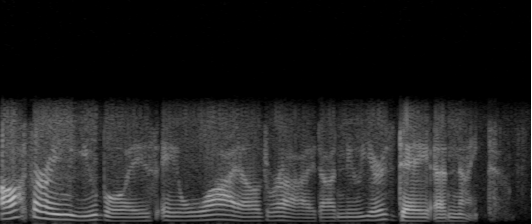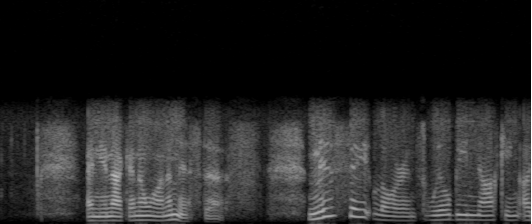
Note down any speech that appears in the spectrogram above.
offering you boys a wild ride on New Year's Day and night. And you're not going to want to miss this. Ms. St. Lawrence will be knocking a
